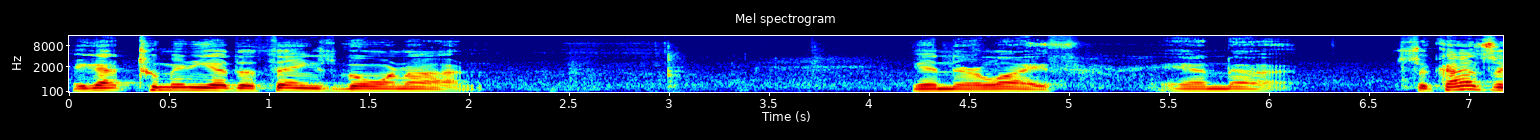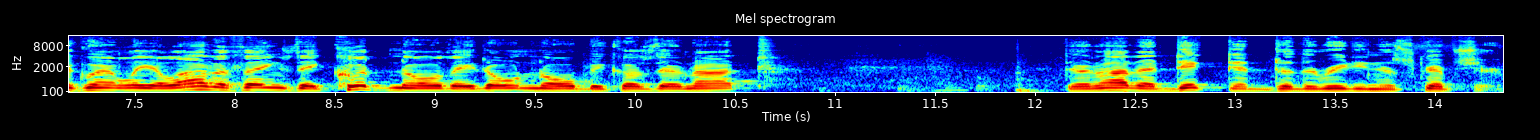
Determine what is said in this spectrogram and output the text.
They got too many other things going on in their life. And uh, so consequently, a lot of things they could know, they don't know because they're not, they're not addicted to the reading of Scripture.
